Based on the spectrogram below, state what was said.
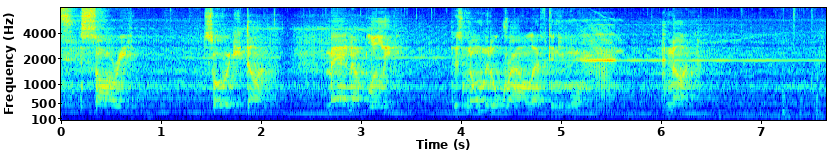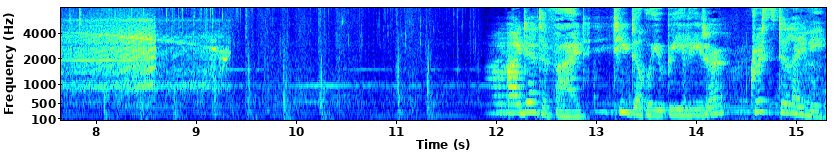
Sorry. It's already done. Man up, Lily. There's no middle ground left anymore. None. Identified. TWB leader, Kris Delaney.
